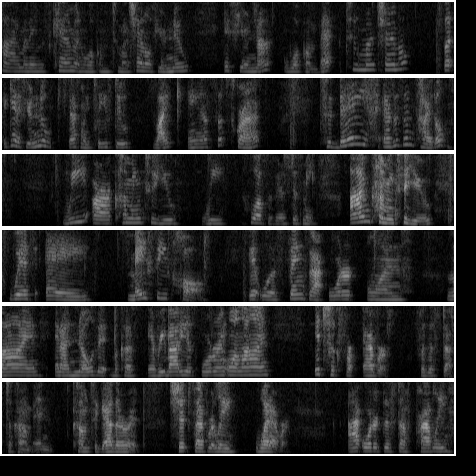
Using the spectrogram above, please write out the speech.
Hi, my name is Kim and welcome to my channel if you're new. If you're not, welcome back to my channel. But again, if you're new, definitely please do like and subscribe. Today, as it's entitled, we are coming to you, we, who else is there? It's just me. I'm coming to you with a Macy's haul. It was things that I ordered online and I know that because everybody is ordering online, it took forever for this stuff to come and come together and ship separately, whatever. I ordered this stuff probably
